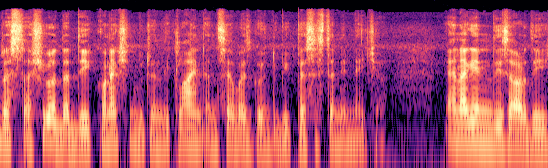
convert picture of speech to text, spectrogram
rest assured that the connection between the client and server is going to be persistent in nature. And again these are the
